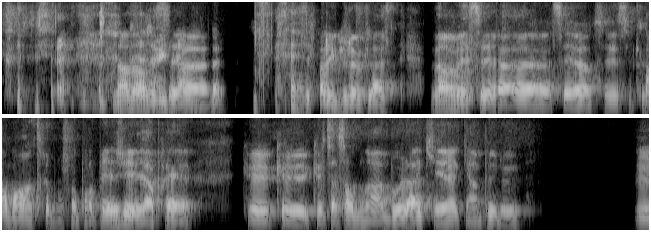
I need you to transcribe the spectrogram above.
non, non, mais c'est. Euh... Il fallait que je le place. Non, mais euh, euh, c'est clairement un très bon choix pour le PSG. Et après, que, que, que ça sorte dans Abola, qui est, qui est un peu le, le,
